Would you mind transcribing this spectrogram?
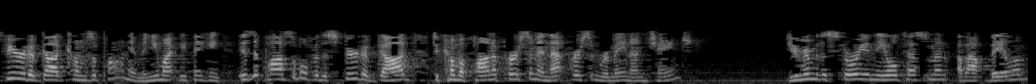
Spirit of God comes upon him. And you might be thinking, is it possible for the Spirit of God to come upon a person and that person remain unchanged? Do you remember the story in the Old Testament about Balaam?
